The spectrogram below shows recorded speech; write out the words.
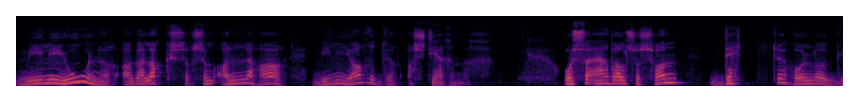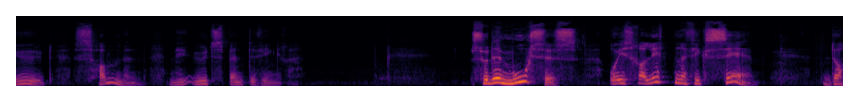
millioner av galakser som alle har milliarder av stjerner. Og så er det altså sånn dette holder Gud sammen med utspente fingre. Så det Moses og israelittene fikk se da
